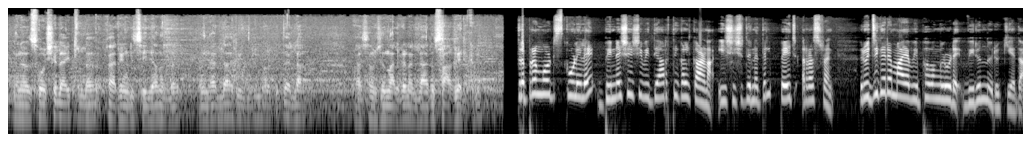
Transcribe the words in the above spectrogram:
ഇങ്ങനെ സോഷ്യലായിട്ടുള്ള കാര്യങ്ങൾ ചെയ്യാന്നുള്ളത്. അതിന് എല്ലാ രീതിയിലും അവർക്ക് എല്ലാ ആശംസ നൽകണം എല്ലാവരും സഹകരിക്കണം. തൃപ്രങ്ങോട് സ്കൂളിലെ ഭിന്നശേഷി വിദ്യാർത്ഥികൾക്കാണ് ഈ ശിശുദിനത്തിൽ പേജ് റെസ്റ്റോറന്റ് രുചികരമായ വിഭവങ്ങളുടെ വിരുന്നൊരുക്കിയത്.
